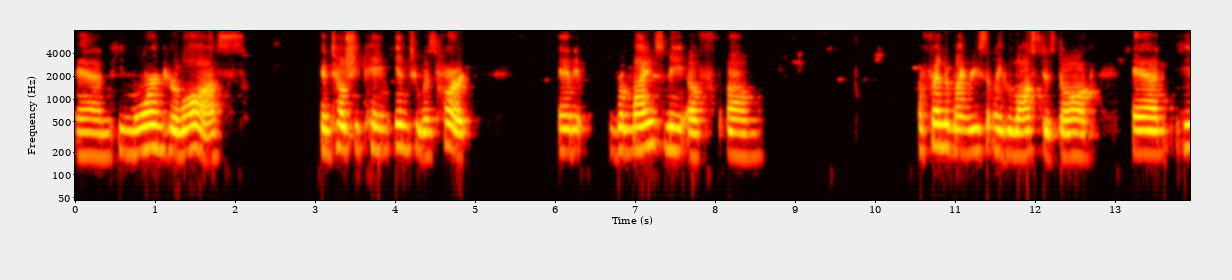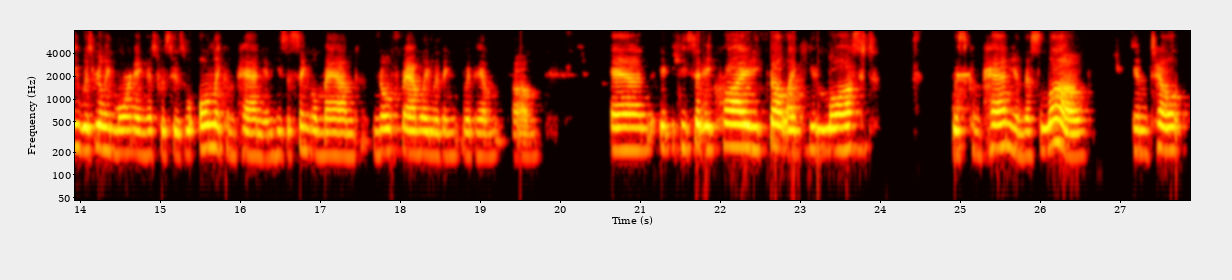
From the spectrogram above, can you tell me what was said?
and he mourned her loss until she came into his heart. And it reminds me of um, a friend of mine recently who lost his dog and he was really mourning. This was his only companion. He's a single man, no family living with him. Um, and it, he said he cried. He felt like he lost this companion, this love, until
